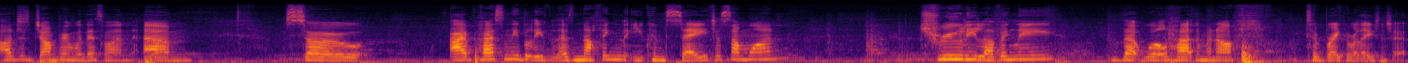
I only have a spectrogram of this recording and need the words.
I'll just jump in with this one. Um, so, I personally believe that there's nothing that you can say to someone truly lovingly that will hurt them enough to break a relationship.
